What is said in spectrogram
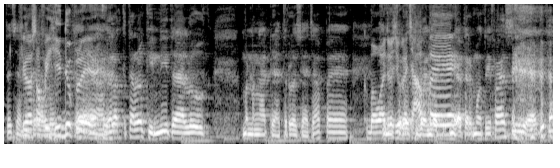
Filosofi terlalu- hidup lah ya. Nah, Kalau kita terlalu gini terlalu menengadah terus ya capek. Ke bawah terus juga nggak- capek. nggak termotivasi ya kita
